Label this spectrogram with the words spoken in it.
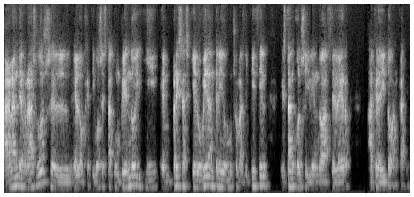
a grandes rasgos el, objetivo se está cumpliendo y, empresas que lo hubieran tenido mucho más difícil están consiguiendo acceder a crédito bancario.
